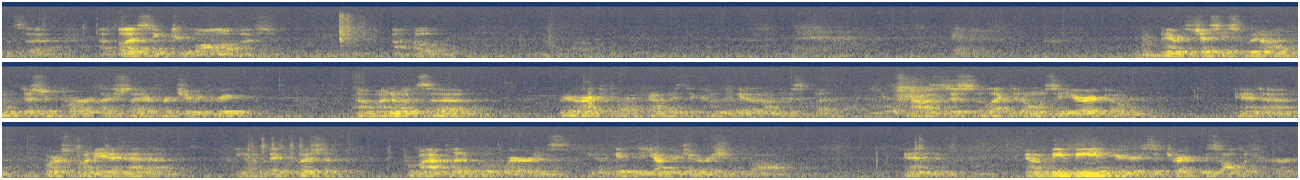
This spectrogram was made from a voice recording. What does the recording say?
was a, a blessing to all of us. I hope. My name is Jesse Sweeto, I'm from District Four Legislator for Jimmy Creek. Um, I know it's, uh, pretty hard for our families to come together on this, but I was just elected almost a year ago. And, uh, of course, Juanita had a, you know, big push of, for my political awareness, you know, getting the younger generation involved. And, you know, me being here is a direct result of her.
